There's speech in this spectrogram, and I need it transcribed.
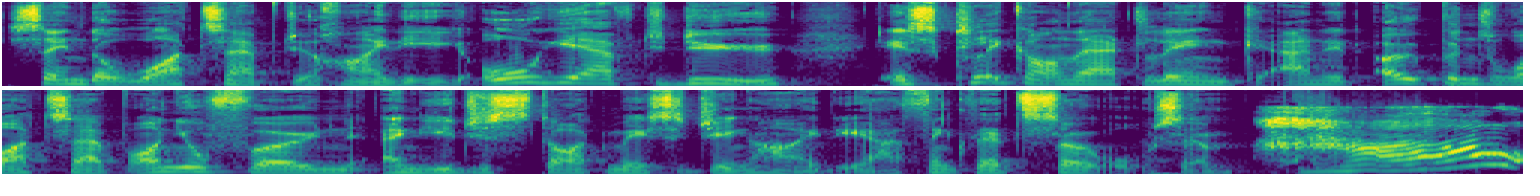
send a WhatsApp to Heidi. All you have to do is click on that link and it opens WhatsApp on your phone and you just start messaging Heidi. I think that's so awesome. How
